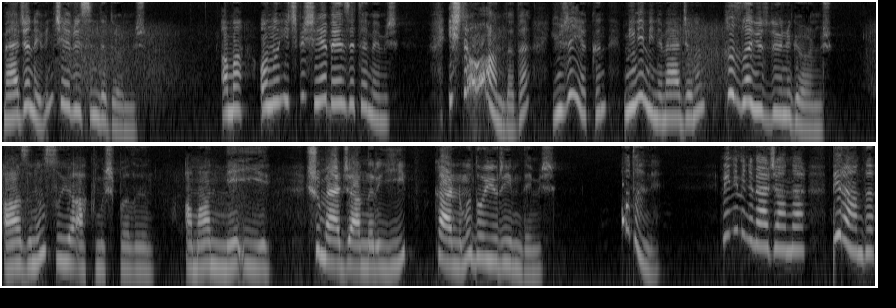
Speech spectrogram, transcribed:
mercan evin çevresinde dönmüş. Ama onu hiçbir şeye benzetememiş. İşte o anda da yüze yakın mini mini mercanın hızla yüzdüğünü görmüş. Ağzının suyu akmış balığın. Aman ne iyi. Şu mercanları yiyip karnımı doyurayım demiş. O da ne? Mini mini mercanlar bir anda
